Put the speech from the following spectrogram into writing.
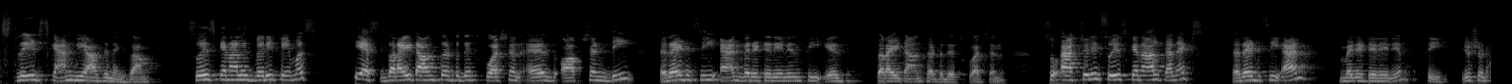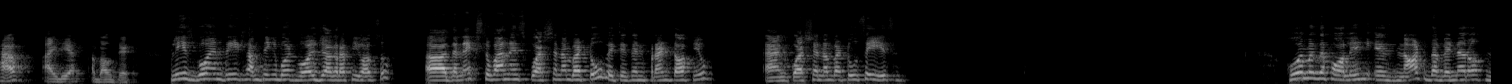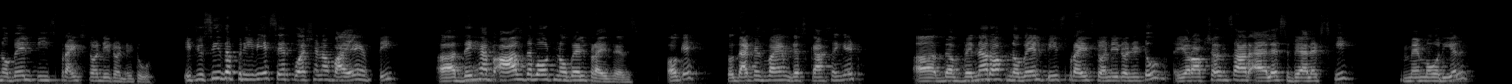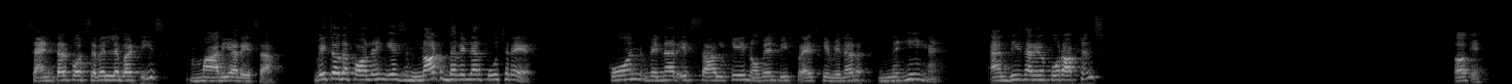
straits can be asked in exam. Suez Canal is very famous. Yes, the right answer to this question is option D. Red Sea and Mediterranean Sea is the right answer to this question. So actually Suez Canal connects Red Sea and Mediterranean Sea. You should have idea about it. Please go and read something about world geography also. Uh, the next one is question number two, which is in front of you. And question number two says, who among the following is not the winner of Nobel Peace Prize 2022? If you see the previous year question of IIFT, uh, they have asked about Nobel Prizes. Okay, so that is why I'm discussing it. Uh, the winner of Nobel Peace Prize 2022, your options are Alice Bialiatski, Memorial, Center for Civil Liberties, Maria Ressa Which of the following is not the winner? Pooch rahe कौन winner इस साल के Nobel peace prize के winner नहीं है? And these are your four option okay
